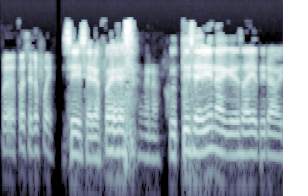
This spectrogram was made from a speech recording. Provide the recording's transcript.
Pero después se lo fue. Sí, se le fue eso. Bueno, justicia divina que se haya tirado ahí.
